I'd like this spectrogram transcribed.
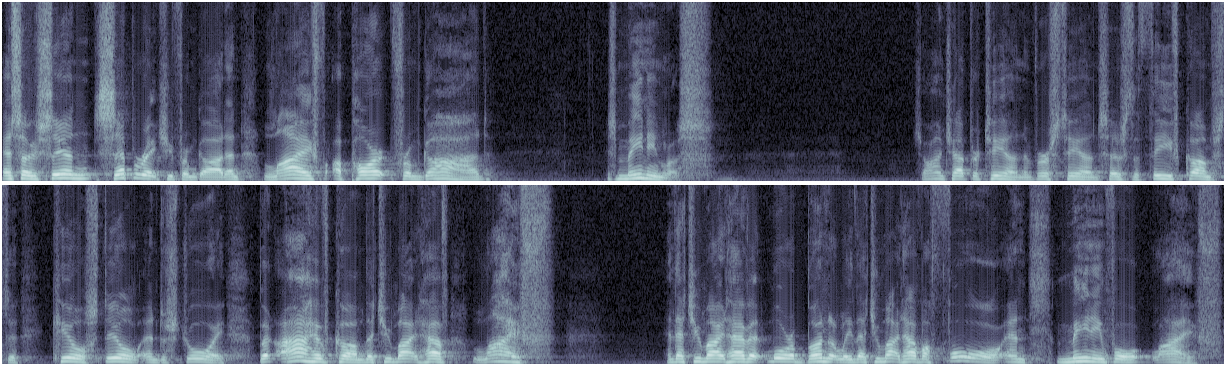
And so sin separates you from God, and life apart from God is meaningless. John chapter 10 and verse 10 says, The thief comes to kill, steal, and destroy. But I have come that you might have life and that you might have it more abundantly, that you might have a full and meaningful life.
